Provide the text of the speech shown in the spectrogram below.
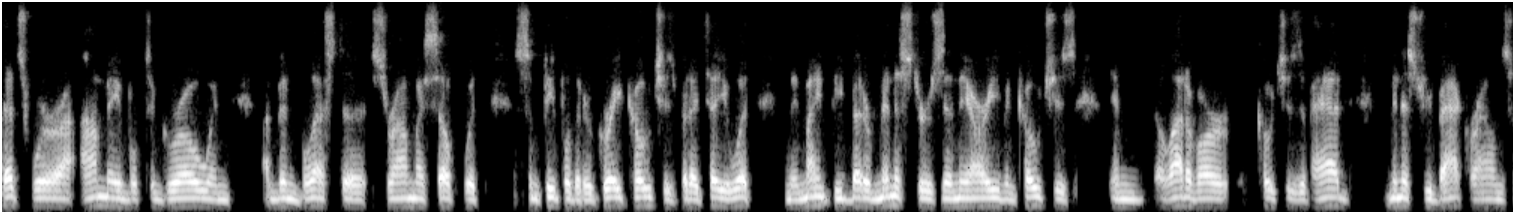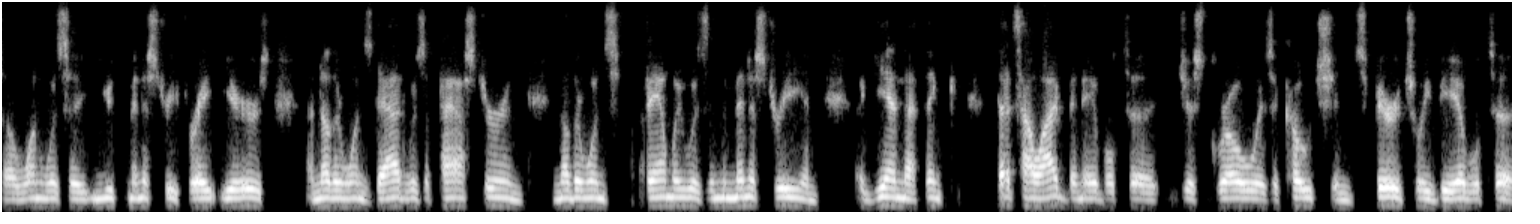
that's where i'm able to grow and i've been blessed to surround myself with some people that are great coaches but i tell you what they might be better ministers than they are even coaches and a lot of our coaches have had ministry backgrounds. Uh, one was a youth ministry for eight years. Another one's dad was a pastor, and another one's family was in the ministry. And again, I think that's how I've been able to just grow as a coach and spiritually be able to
